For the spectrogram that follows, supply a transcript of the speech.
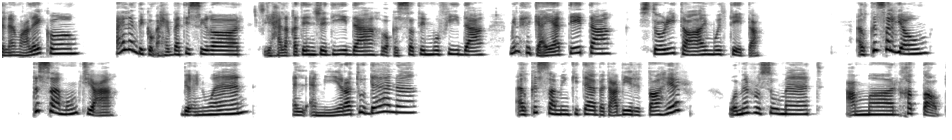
السلام عليكم. أهلا بكم أحبتي الصغار في حلقة جديدة وقصة مفيدة من حكايات تيتا story time with تيتا. القصة اليوم قصة ممتعة بعنوان الأميرة دانا. القصة من كتابة عبير الطاهر ومن رسومات عمار خطاب.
